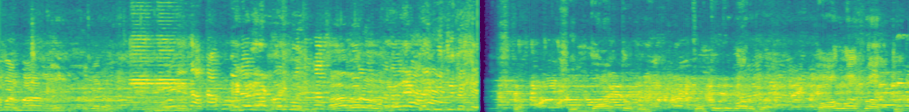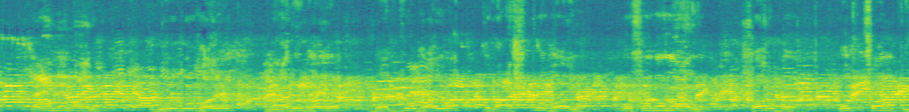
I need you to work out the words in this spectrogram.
আমার আমার মা এই এবারে চতুর্বর্গ ফল প্রাপ্তি কামনায় রোগ ভয়ে নারী ভয় বজ্র ভয় রাষ্ট্র ভয় প্রশমনায় সর্ব পচ্ছন্তি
